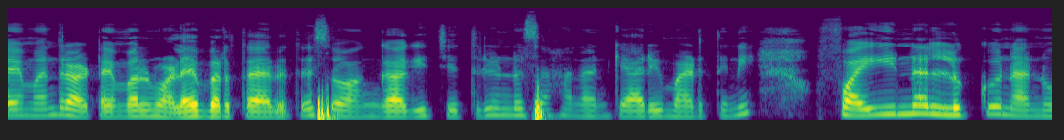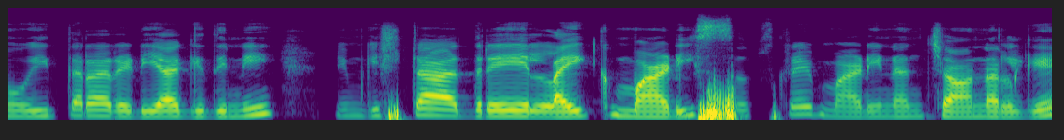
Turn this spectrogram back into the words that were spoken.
ಟೈಮ್ ಅಂದರೆ ಆ ಟೈಮಲ್ಲಿ ಮಳೆ ಬರ್ತಾ ಇರುತ್ತೆ. ಸೊ ಹಂಗಾಗಿ ಛತ್ರಿನೂ ಸಹ ನಾನು ಕ್ಯಾರಿ ಮಾಡ್ತೀನಿ. ಫೈನಲ್ ಲುಕ್ಕು ನಾನು ಈ ಥರ ರೆಡಿಯಾಗಿದ್ದೀನಿ ನಿಮ್ಗೆ ಇಷ್ಟ ಆದರೆ ಲೈಕ್ ಮಾಡಿ ಸಬ್ಸ್ಕ್ರೈಬ್ ಮಾಡಿ ನನ್ನ ಚಾನಲ್ಗೆ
